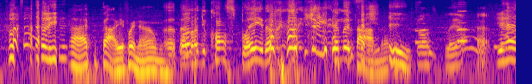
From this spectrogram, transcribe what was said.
ali? Ah, é putaria, foi não. mano. É negócio de cosplay, né? O cara chegando assim. Tá, né? Cosplay, é. De, re-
